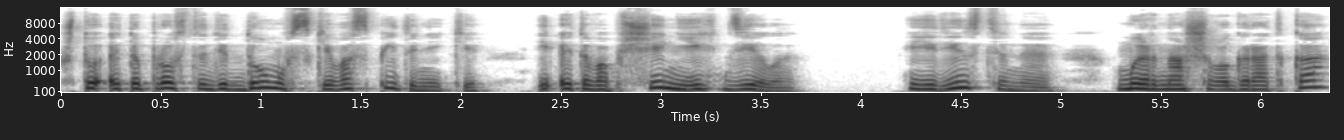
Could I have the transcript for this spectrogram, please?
что это просто детдомовские воспитанники, и это вообще не их дело. Единственное, мэр нашего городка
